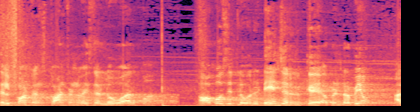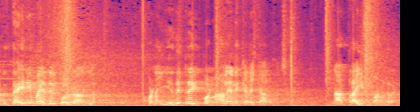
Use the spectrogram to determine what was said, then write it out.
செல்ஃப் கான்ஃபிடன்ஸ் கான்ஃபிடன்ஸ் வைஸில் லோவாக இருப்பான். ஆப்போசிட்டில் ஒரு டேஞ்சர் இருக்கு அப்படின்றப்பையும் அது தைரியமாக எதிர்கொள்றாங்கல்ல. அப்போ நான் எது ட்ரை பண்ணாலும் எனக்கு கிடைக்க ஆரம்பிச்சு நான் ட்ரை பண்ணுறேன்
